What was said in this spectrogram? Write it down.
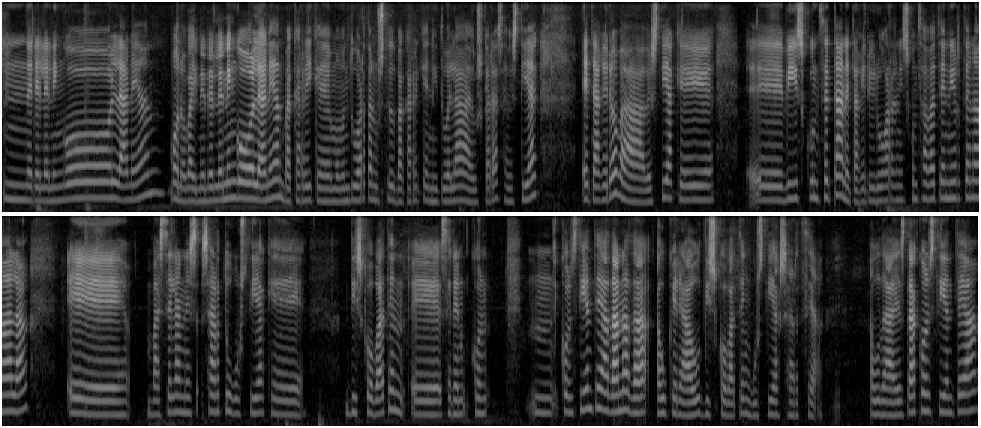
Mm, Nere lehenengo lanean, bueno, bai, nere lehenengo lanean bakarrik eh, momentu hartan uste dut bakarrik nituela euskaraz abestiak eta gero ba bestiak e, e, bi hizkuntzetan eta gero hirugarren hizkuntza baten irtena hala, e, ba zelan ez sartu guztiak e, disko baten e, zeren kon, mm, konstientea dana da aukera hau disko baten guztiak sartzea. Hau da, ez da konstientea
